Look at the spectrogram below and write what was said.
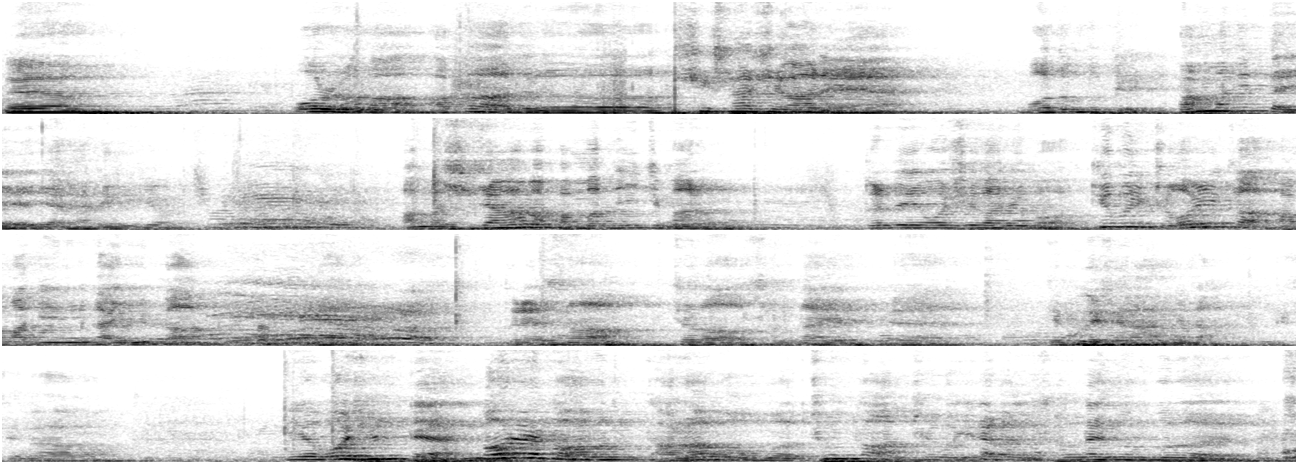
네, 오늘 아마 아까 저 식사 시간에 모든 분들이 밥맛 있다 이야기하더라고요. 아마 시장하면 밥맛 있지만 그런데 오셔가지고 기분이 좋으니까 밥맛이 있는 거 아닙니까? 네. 그래서 저도 상당히 예, 기쁘게 생각합니다. 생각하고 이 오실 때 노래도 하면 안 하고 뭐 춤도 안 추고 이래가지고 상당히 그, 그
